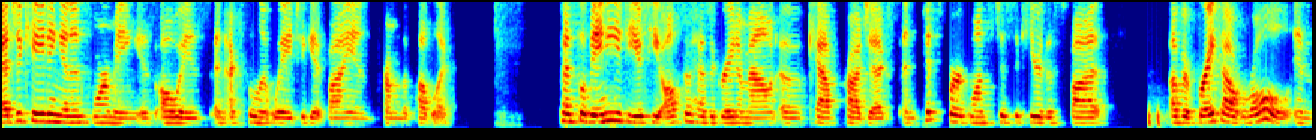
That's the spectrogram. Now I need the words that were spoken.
Educating and informing is always an excellent way to get buy-in from the public. Pennsylvania DOT also has a great amount of CAV projects and Pittsburgh wants to secure the spot of a breakout role in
